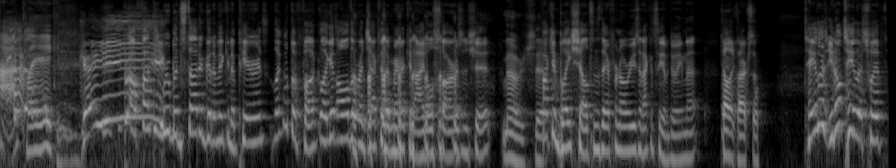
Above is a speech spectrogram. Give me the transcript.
Hi, Clay Aiken. Bro, fucking Ruben Studdard gonna make an appearance. Like what the fuck? Like it's all the rejected American Idol stars and shit. No shit. Fucking Blake Shelton's there for no reason. I can see him doing that. Kelly Clarkson. Taylor, you know Taylor Swift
